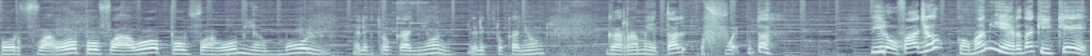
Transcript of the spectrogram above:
Por favor, por favor, por favor, mi amor. Electrocañón. Electrocañón. Garra metal. Fue puta. Y lo fallo. Coma mierda, Kike.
